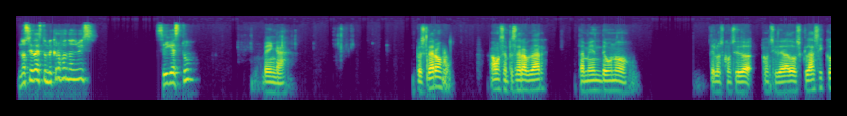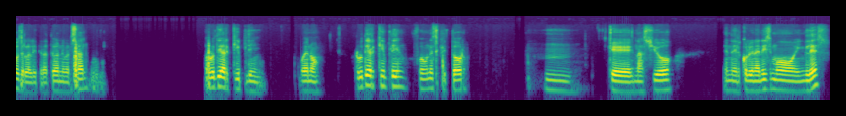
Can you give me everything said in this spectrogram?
¿No cierras tu micrófono, Luis? ¿Sigues tú? Venga. Pues claro, vamos a empezar a hablar también de uno de los considerados clásicos de la literatura universal. Rudyard Kipling. Bueno, Rudyard Kipling fue un escritor mmm, que nació en el colonialismo inglés.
